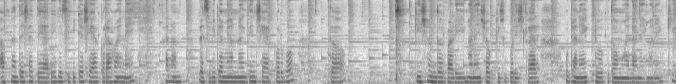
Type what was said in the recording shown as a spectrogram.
আপনাদের সাথে আর এই রেসিপিটা শেয়ার করা হয় নাই। কারণ রেসিপিটা আমি অন্য একদিন শেয়ার করব। তো কি সুন্দর বাড়ি মানে সব কিছু পরিষ্কার, উঠানে একটু কোথাও ময়লা নেই মানে কি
